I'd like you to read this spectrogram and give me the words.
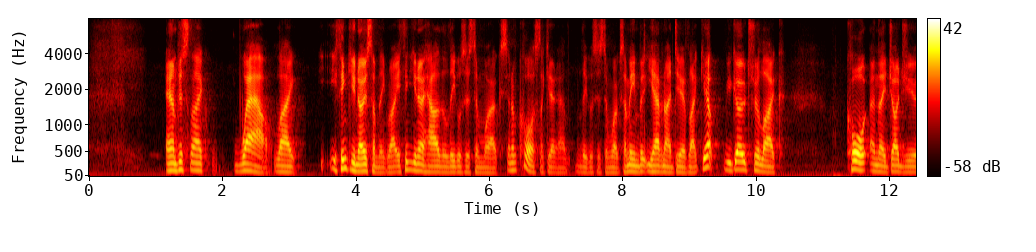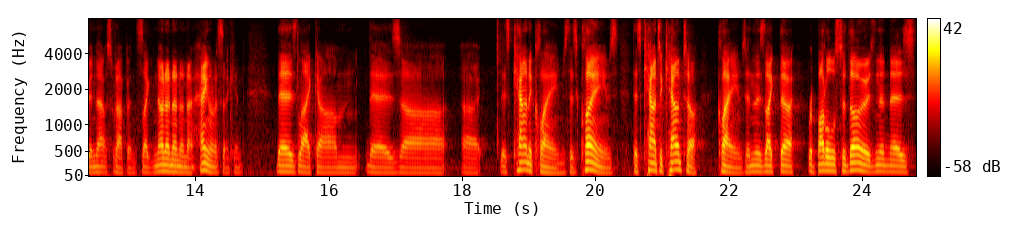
And I'm just like, wow, like you think you know something, right? You think you know how the legal system works, and of course, like you don't know how the legal system works. I mean, but you have an idea of like, yep, you go to like court and they judge you, and that's what happens. It's Like, no, no, no, no, no. Hang on a second. There's like, um, there's uh, uh, there's counterclaims, there's claims, there's counter counter claims, and there's like the rebuttals to those, and then there's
